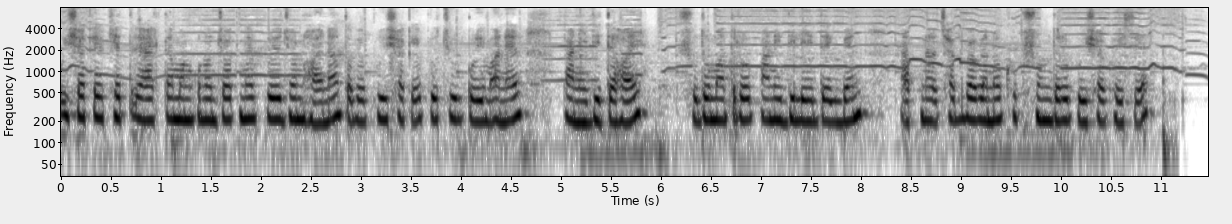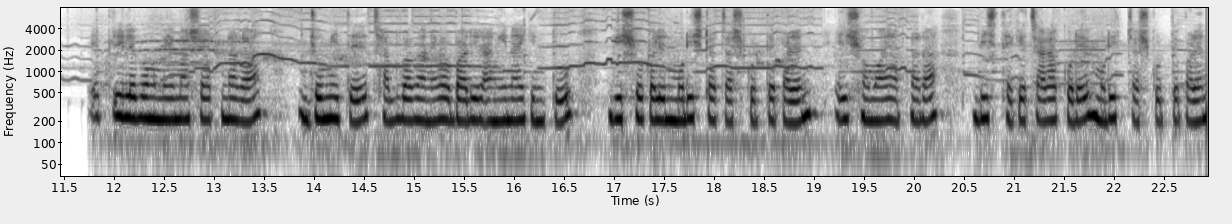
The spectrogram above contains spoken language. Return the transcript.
পুঁই শাকের ক্ষেত্রে আর তেমন কোনো যত্নের প্রয়োজন হয় না, তবে পুঁই শাকে প্রচুর পরিমাণের পানি দিতে হয়। শুধুমাত্র পানি দিলেই দেখবেন আপনার ছাদ বাগানেও খুব সুন্দর পুঁই শাক হয়েছে। এপ্রিল এবং মে মাসে আপনারা জমিতে ছাদ বাগানে বা বাড়ির আঙিনায় কিন্তু গ্রীষ্মকালীন মরিচটা চাষ করতে পারেন। এই সময় আপনারা বীজ থেকে চারা করে মরিচ চাষ করতে পারেন।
